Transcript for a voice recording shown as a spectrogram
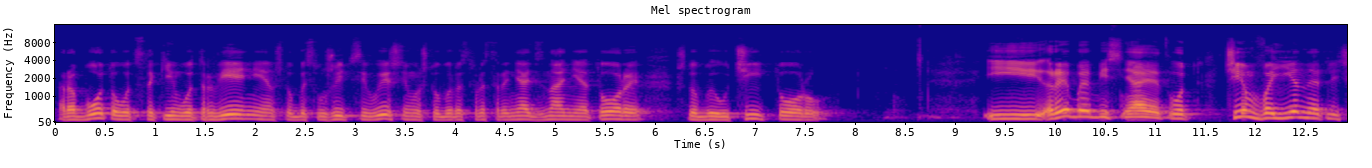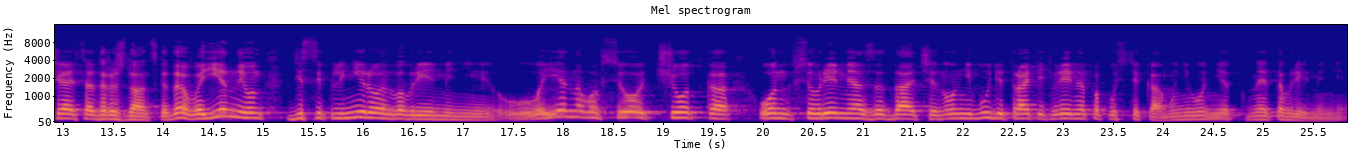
работу вот с таким вот рвением, чтобы служить Всевышнему, чтобы распространять знания Торы, чтобы учить Тору. И Рэбе объясняет, вот, чем военный отличается от гражданского. Да? Военный, он дисциплинирован во времени, у военного все четко, он все время озадачен, он не будет тратить время по пустякам, у него нет на это времени.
